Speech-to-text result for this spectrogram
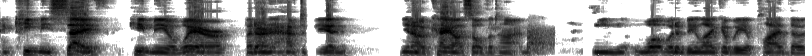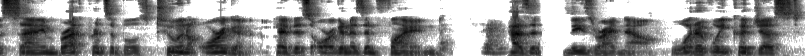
and keep me safe, keep me aware, but I don't have to be in, you know, chaos all the time. And what would it be like if we applied those same breath principles to an organ? Okay, this organ is inflamed, has a disease right now. What if we could just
